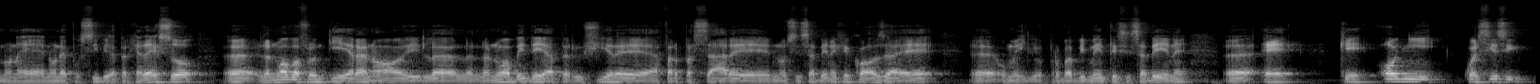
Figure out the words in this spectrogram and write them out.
non, è, non è, possibile, perché adesso eh, la nuova frontiera, no? Il, la, la, nuova idea per riuscire a far passare non si sa bene che cosa è, eh, o meglio, probabilmente si sa bene, eh, è che ogni qualsiasi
